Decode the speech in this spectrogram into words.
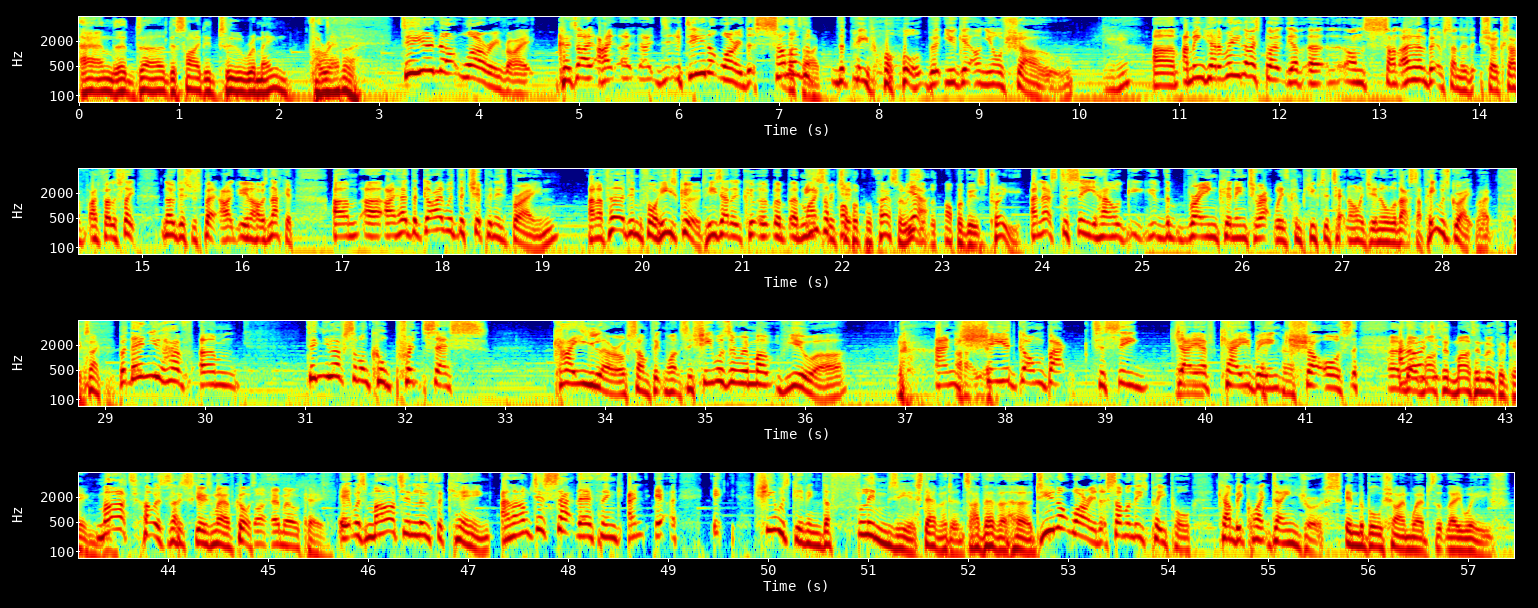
and had uh, decided to remain forever. Do you not worry, right? Because I, I, I, do you not worry that some All of the, the people that you get on your show? Um, I mean, you had a really nice bloke the other, uh, on Sunday. I had a bit of Sunday show because I, I fell asleep. No disrespect, I, you know, I was knackered. Um, uh, I heard the guy with the chip in his brain, and I've heard him before. He's good. He's had a, a, a, a He's a proper professor. He's Yeah. at the top of his tree. And that's to see how g- the brain can interact with computer technology and all of that stuff. He was great, right? Exactly. But then you have, um, didn't you have someone called Princess Kaila or something once, and she was a remote viewer, and she had gone back to see JFK being shot or. Uh, no, Martin, just- Martin Luther King. Martin, I was, excuse me, of course. Right, MLK. It was Martin Luther King, and I'm just sat there thinking, and it, it, she was giving the flimsiest evidence I've ever heard. Do you not worry that some of these people can be quite dangerous in the bullshine webs that they weave?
